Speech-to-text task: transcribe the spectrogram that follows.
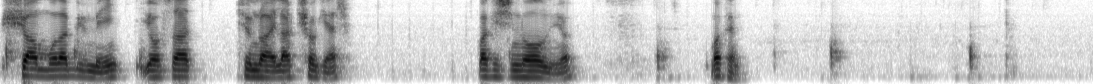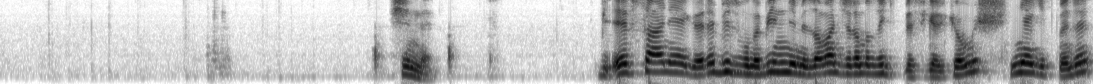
şu an buna binmeyin yoksa tüm raylar çöker. Bakın şimdi olmuyor. Bakın. Şimdi bir efsaneye göre biz bunu bindiğimiz zaman canımızın gitmesi gerekiyormuş. Niye gitmedi?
